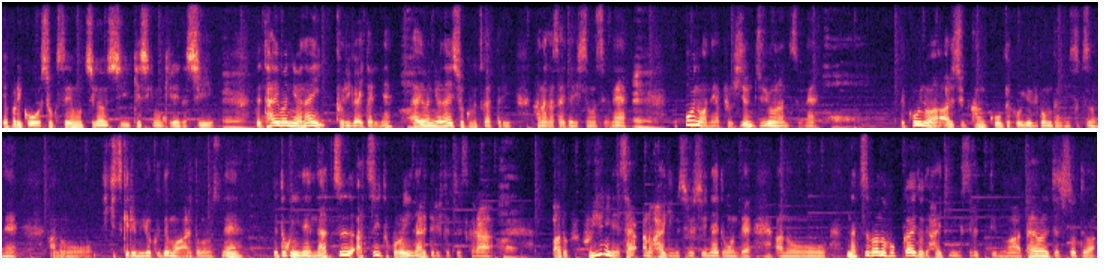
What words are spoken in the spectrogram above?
やっぱりこう植生も違うし、景色も綺麗だし、えー、で台湾にはない鳥がいたりね、はい、台湾にはない植物があったり、花が咲いたりしてますよね、えー、こういうのはね、やっぱり非常に重要なんですよね。でこういうのはある種観光客を呼び込むために一つのねあの引きつける魅力でもあると思いますね。で特にね夏暑いところに慣れてる人たちですから、はい、あと冬にねさあのハイキングする人いないと思うんで、あの夏場の北海道でハイキングするっていうのは台湾の人たちにとっては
